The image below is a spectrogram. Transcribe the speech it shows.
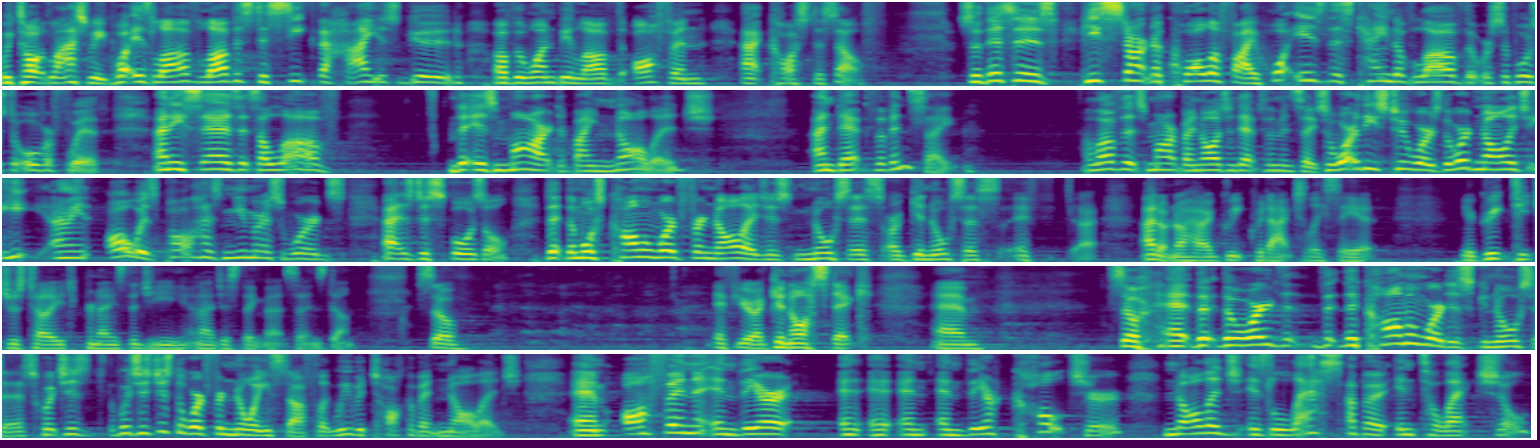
We talked last week. What is love? Love is to seek the highest good of the one being loved, often at cost to self. So, this is, he's starting to qualify what is this kind of love that we're supposed to overflow with? And he says it's a love that is marked by knowledge and depth of insight. A love that's marked by knowledge and depth of insight. So, what are these two words? The word knowledge, he, I mean, always, Paul has numerous words at his disposal. The, the most common word for knowledge is gnosis or gnosis. If, uh, I don't know how a Greek would actually say it. Your Greek teachers tell you to pronounce the G, and I just think that sounds dumb. So, if you're a gnostic, um, so uh, the, the word, the, the, common word is gnosis, which is, which is just the word for knowing stuff. Like we would talk about knowledge. Um, often in their, in, in, in their culture, knowledge is less about intellectual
